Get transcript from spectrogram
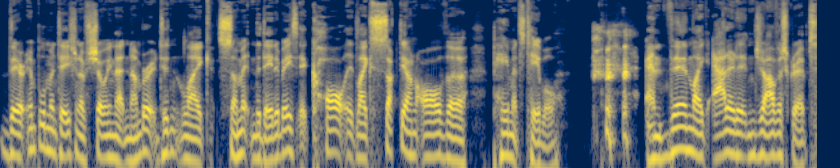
their implementation of showing that number, it didn't like sum it in the database. It call it like sucked down all the payments table and then like added it in JavaScript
